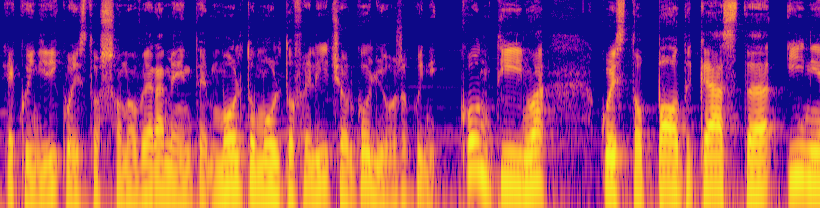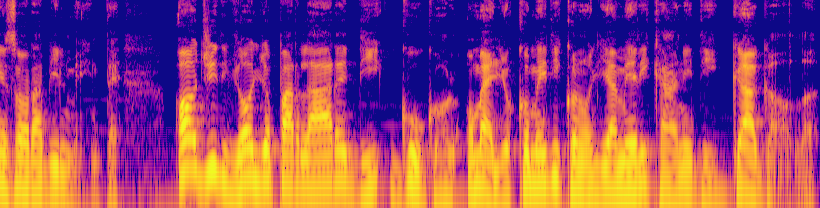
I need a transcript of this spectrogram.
e quindi di questo sono veramente molto molto felice e orgoglioso. Quindi continua questo podcast inesorabilmente. Oggi vi voglio parlare di Google, o meglio, come dicono gli americani, di Google.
